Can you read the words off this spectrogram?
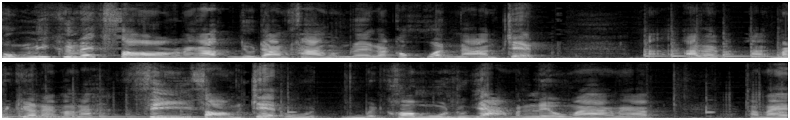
ถุงนี่คือเลขสองนะครับ อยู่ด้านข้างผมเลยแล้วก็ขวดน้ำเจ็ดอะอะไรอะมันคืออะไรบ้างนะสี่สองเจ็ดเหมือนข้อมูลทุกอย่างมันเร็วมากนะครับทำให้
